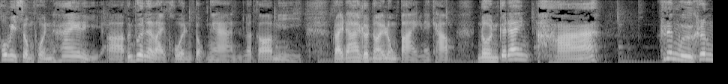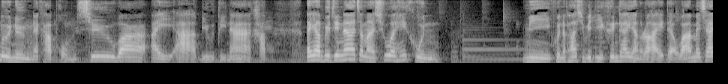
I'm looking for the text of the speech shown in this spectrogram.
โควิดส่งผลให้เพื่อนๆ หลายๆ คนตกงาน แล้วก็มีรายได้ลดน้อยลงไปนะครับ นนก็ได้หาเครื่องมือเครื่องมือหนึ่งนะครับ ผมชื่อว่า IR Beauty ครับ IR Beauty จะมาช่วยให้คุณ มีคุณภาพชีวิตดีขึ้นได้อย่างไร แต่ว่าไม่ใช่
